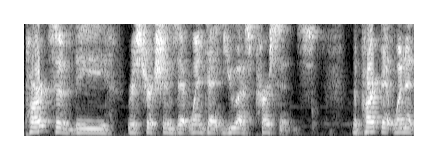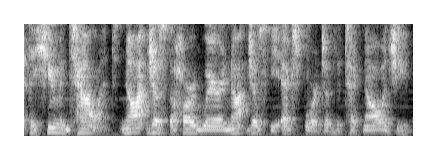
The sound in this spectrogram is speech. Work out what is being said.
parts of the restrictions that went at U.S. persons the part that went at the human talent, not just the hardware and not just the export of the technology.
